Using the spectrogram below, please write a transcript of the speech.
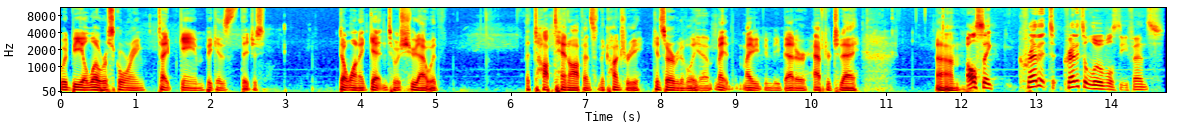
would be a lower scoring type game because they just don't want to get into a shootout with a top 10 offense in the country conservatively. Yeah. Might, might even be better after today. Um, I'll say credit credit to Louisville's defense.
